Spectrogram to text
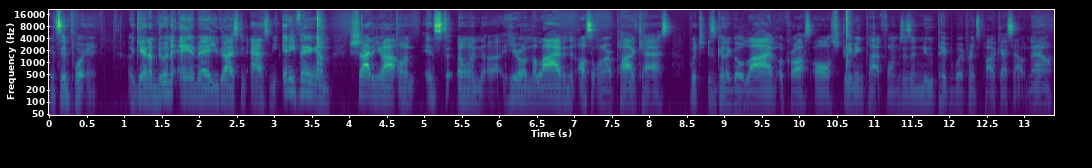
it's important again i'm doing an ama you guys can ask me anything i'm shouting you out on insta on uh, here on the live and then also on our podcast which is to go live across all streaming platforms. There's a new Paperboy Prince podcast out now.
